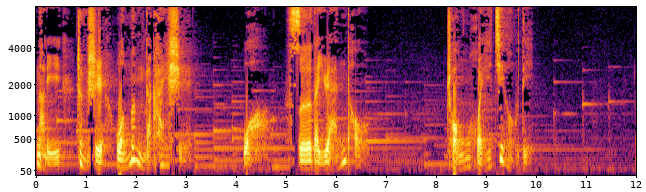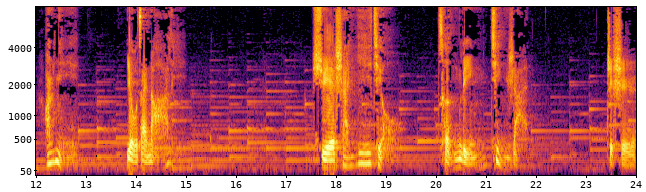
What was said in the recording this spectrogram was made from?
那里正是我梦的开始，我死的源头，重回旧地。而你又在哪里？雪山依旧。层林尽染，只是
